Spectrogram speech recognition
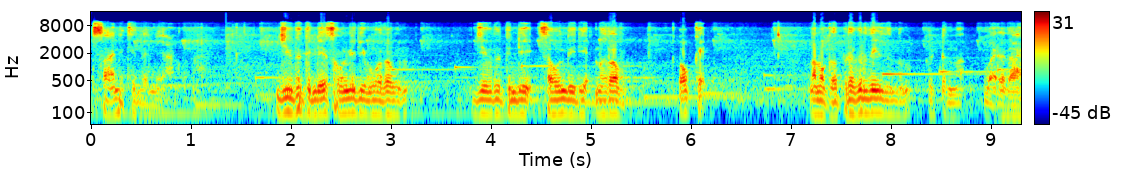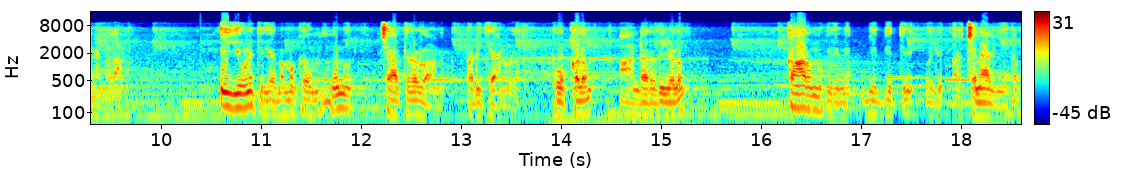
സാന്നിധ്യം തന്നെയാണ്. ജീവിതത്തിന്റെ സൗന്ദര്യബോധവും ജീവിതത്തിന്റെ സൗന്ദര്യ നിറവും ഒക്കെ നമുക്ക് പ്രകൃതിയിൽ നിന്നും കിട്ടുന്ന വരദാനങ്ങളാണ്. ഈ യൂണിറ്റിൽ നമുക്ക് മൂന്ന് ചാപ്റ്ററുകളാണ് പഠിക്കാനുള്ളത്. പൂക്കളും ആണ്ടറുതികളും കാർമുകിലിന് ദിവ്യത്തിൽ ഒരു അർച്ചനാഗീതം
